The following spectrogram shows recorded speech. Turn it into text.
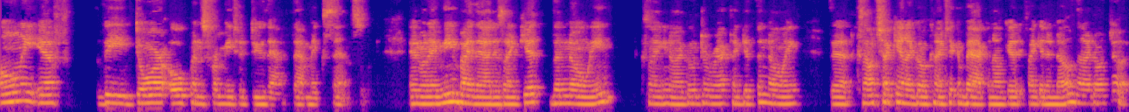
only if the door opens for me to do that, that makes sense. And what I mean by that is I get the knowing, because I, you know, I go direct, I get the knowing that, because I'll check in, I go, can I take them back? And I'll get, if I get a no, then I don't do it.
